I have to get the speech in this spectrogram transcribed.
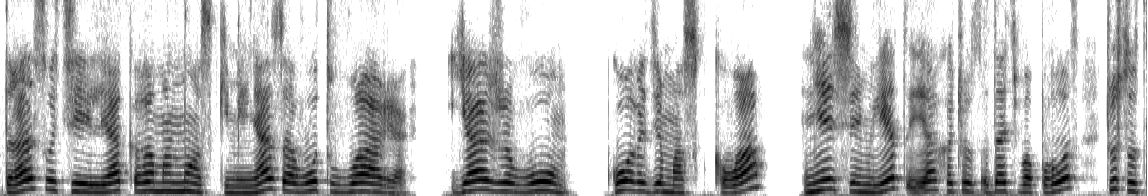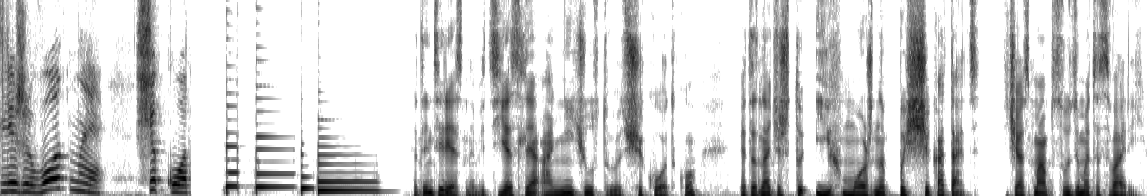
Здравствуйте, Илья Коломоновский. Меня зовут Варя. Я живу в городе Москва. Мне 7 лет, и я хочу задать вопрос, чувствуют ли животные щекот. Это интересно, ведь если они чувствуют щекотку, это значит, что их можно пощекотать. Сейчас мы обсудим это с Варей.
